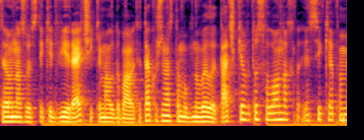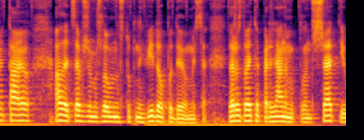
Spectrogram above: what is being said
Це у нас ось такі дві речі, які мали додати. Також у нас там обновили тачки в автосалонах, наскільки я пам'ятаю, але це вже можливо в наступних відео подивимося. Зараз давайте переглянемо планшет і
